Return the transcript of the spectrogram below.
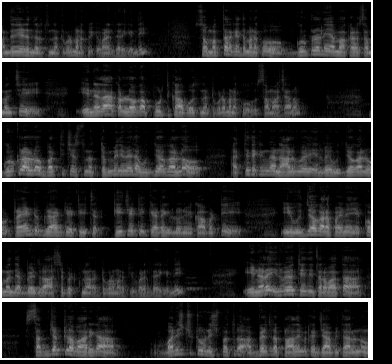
అందజేయడం జరుగుతుందంటూ కూడా మనకు ఇవ్వడం జరిగింది. సో మొత్తానికైతే మనకు గురుకుల నియామకాలకు సంబంధించి ఈ నెలాఖరులోగా పూర్తి కాబోతున్నట్టు కూడా మనకు సమాచారం. గురుకులాల్లో భర్తీ చేస్తున్న తొమ్మిది వేల ఉద్యోగాల్లో అత్యధికంగా నాలుగు వేల ఇరవై ఉద్యోగాలు ట్రైన్డ్ గ్రాడ్యుయేట్ టీచర్ టీజీటీ కేటగిరీలోనివి కాబట్టి ఈ ఉద్యోగాలపైన ఎక్కువ మంది అభ్యర్థులు ఆశ పెట్టుకున్నారంటూ కూడా మనకు ఇవ్వడం జరిగింది. ఈ నెల ఇరవై తేదీ తర్వాత సబ్జెక్టుల వారీగా వన్ ఇస్టు టూ నిష్పత్తిలో అభ్యర్థుల ప్రాథమిక జాబితాలను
